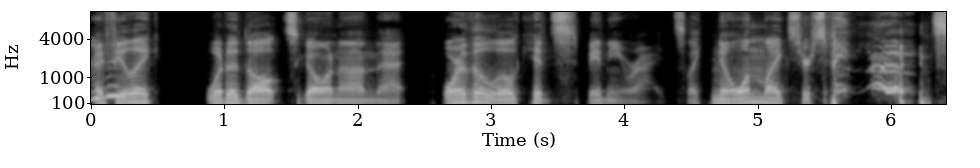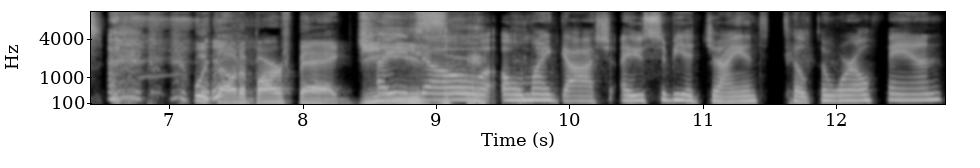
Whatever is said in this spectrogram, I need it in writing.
I Mhm. feel like what adults going on that or the little kids spinny rides. Like no one likes your spinny rides without a barf bag. Jeez. I know. Oh my gosh. I used to be a giant tilt a whirl fan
